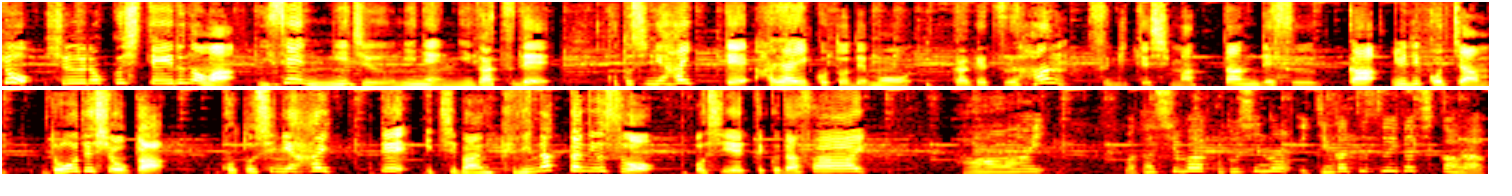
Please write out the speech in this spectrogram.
今日収録しているのは2022年2月で今年に入って早いことでもう1ヶ月半過ぎてしまったんですがゆりこちゃんどうでしょうか？今年に入って一番気になったニュースを教えてください。はーい。私は今年の1月1日から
